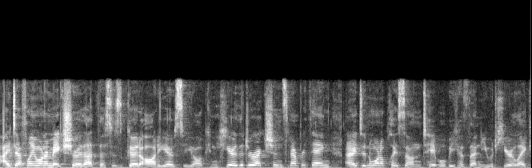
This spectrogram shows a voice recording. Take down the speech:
I definitely wanna make sure that this is good audio so y'all can hear the directions and everything. And I didn't wanna place it on the table because then you would hear like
